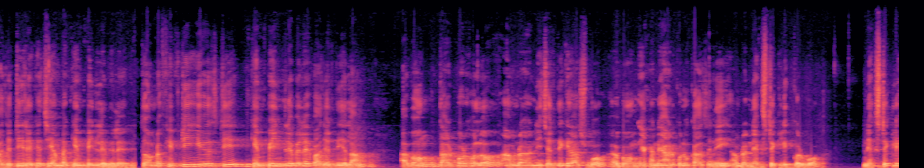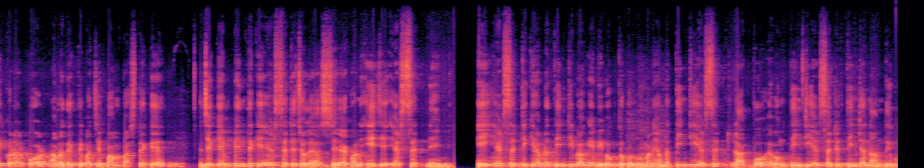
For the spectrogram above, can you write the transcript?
বাজেটটি রেখেছি আমরা ক্যাম্পেইন লেভেলে তো আমরা ফিফটি ইউএসডি ক্যাম্পেইন লেভেলে বাজেট দিলাম এবং তারপর হলো আমরা নিচের দিকে আসব এবং এখানে আর কোনো কাজ নেই, আমরা নেক্সটে ক্লিক করব। নেক্সটে ক্লিক করার পর আমরা দেখতে পাচ্ছি বাম পাশ থেকে যে ক্যাম্পেইন থেকে এডসেটে চলে আসছে। এখন এই যে এডসেট নেম এই এডসেটটিকে আমরা তিনটি ভাগে বিভক্ত করব। মানে আমরা তিনটি এডসেট রাখব এবং তিনটি এডসেটের তিনটা নাম দিব,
